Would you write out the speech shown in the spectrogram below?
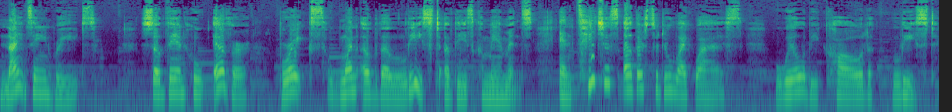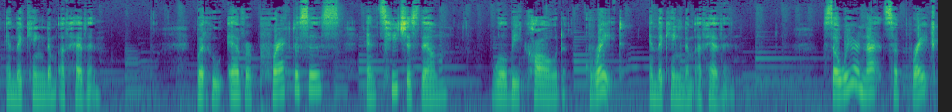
19 reads, So then whoever breaks one of the least of these commandments and teaches others to do likewise will be called least in the kingdom of heaven. But whoever practices and teaches them will be called great in the kingdom of heaven. So we are not to break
